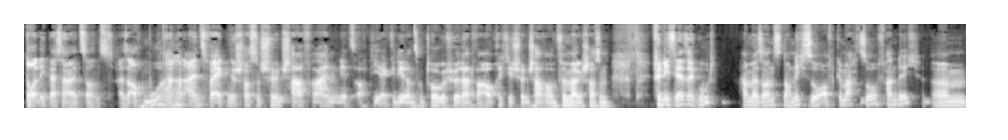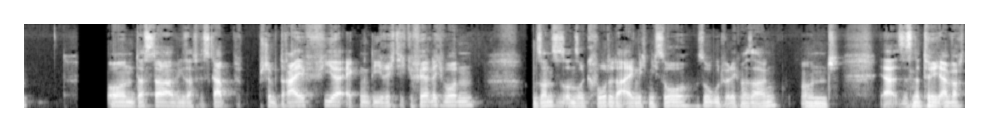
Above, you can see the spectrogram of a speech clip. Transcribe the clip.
deutlich besser als sonst. Also auch Muhan ja. hat ein, zwei Ecken geschossen, schön scharf rein. Und jetzt auch die Ecke, die dann zum Tor geführt hat, war auch richtig schön scharf auf den Fünfer geschossen. Finde ich sehr, sehr gut. Haben wir sonst noch nicht so oft gemacht, so fand ich. Ähm, und dass da, wie gesagt, es gab bestimmt drei, vier Ecken, die richtig gefährlich wurden. Sonst ist unsere Quote da eigentlich nicht so, so gut, würde ich mal sagen. Und ja, es ist natürlich einfach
